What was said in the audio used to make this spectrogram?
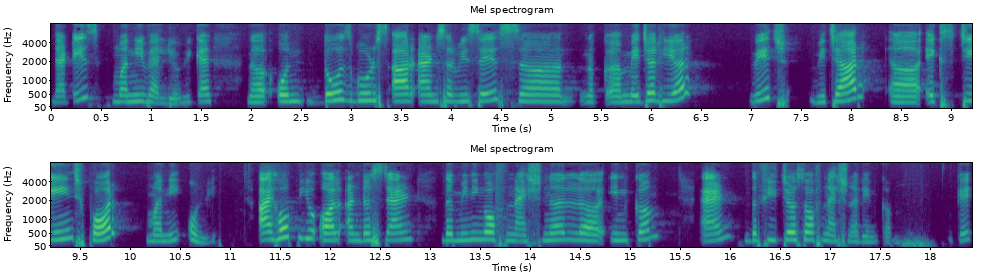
That is money value. We can uh, on those goods are and services uh, uh measure here which which are uh, exchanged for money only. I hope you all understand the meaning of national uh, income and the features of national income. Okay.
